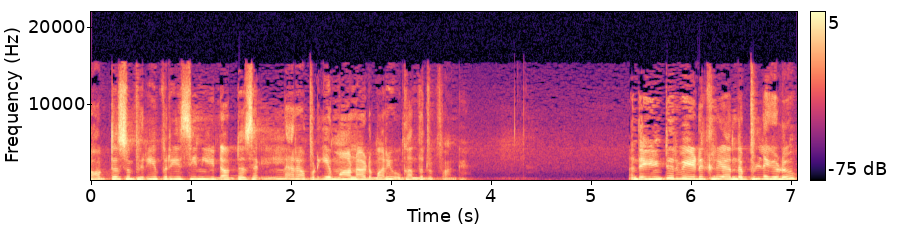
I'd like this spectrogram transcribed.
டாக்டர்ஸும் பெரிய பெரிய சீனியர் டாக்டர்ஸ் எல்லாரும் அப்படியே மாநாடு மாதிரி உட்காந்துட்டு இருப்பாங்க. அந்த இன்டர்வியூ எடுக்கிற அந்த பிள்ளைகளும்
